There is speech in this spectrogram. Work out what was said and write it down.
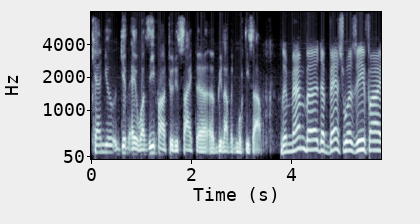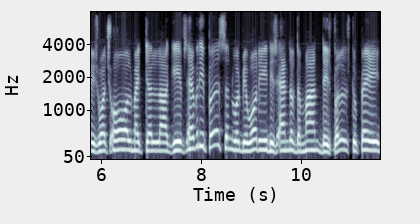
Can you give a wazifa to recite, uh, beloved Mufti Saab? Remember, the best wazifa is what Almighty Allah gives. Every person will be worried. It's end of the month. There's bills to pay.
